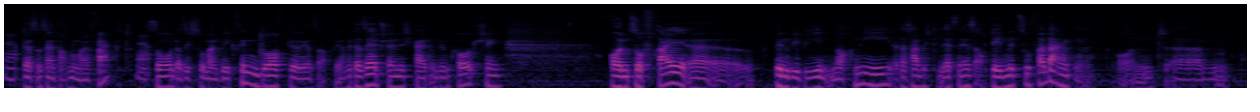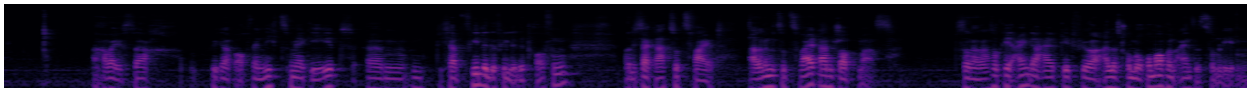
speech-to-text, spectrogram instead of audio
Ja. Das ist einfach nur mein Fakt. Ja. So, dass ich so meinen Weg finden durfte, jetzt auch wieder mit der Selbstständigkeit und dem Coaching. Und so frei äh, bin wie noch nie, das habe ich letzten Endes auch denen mit zu verdanken. Und ähm, aber ich sage, wie gesagt, auch wenn nichts mehr geht. Ähm, ich habe viele Gefühle getroffen und ich sage gerade zu zweit. Also wenn du zu zweit deinen Job machst, sondern sagst, okay, ein Gehalt geht für alles drumherum auf und eins ist zum Leben.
